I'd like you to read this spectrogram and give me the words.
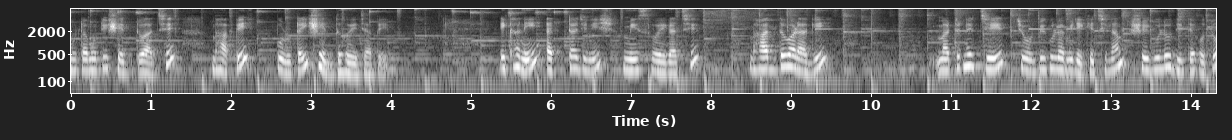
মোটামুটি সেদ্ধ আছে, ভাপে পুরোটাই সেদ্ধ হয়ে যাবে। এখানে একটা জিনিস মিস হয়ে গেছে। ভাত দেওয়ার আগে মাটনের যে চর্বিগুলো আমি রেখেছিলাম, সেগুলো দিতে হতো।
